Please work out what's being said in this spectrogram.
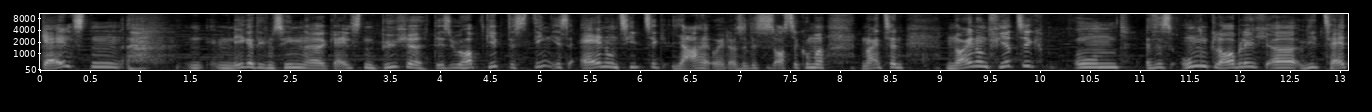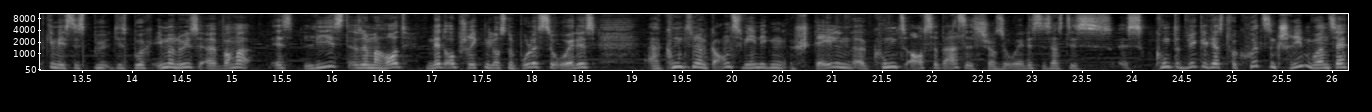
geilsten im negativen Sinn äh, geilsten Bücher, die es überhaupt gibt. Das Ding ist 71 Jahre alt. Also das ist rausgekommen 1949 und es ist unglaublich, äh, wie zeitgemäß das, Bu das, Buch immer noch ist. Äh, wenn man es liest, also man hat nicht abschrecken lassen, obwohl es so alt ist, äh, kommt nur an ganz wenigen Stellen, äh, kommt außer dass es schon so alt ist. Das heißt, es, es konnte wirklich erst vor kurzem geschrieben worden sein.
